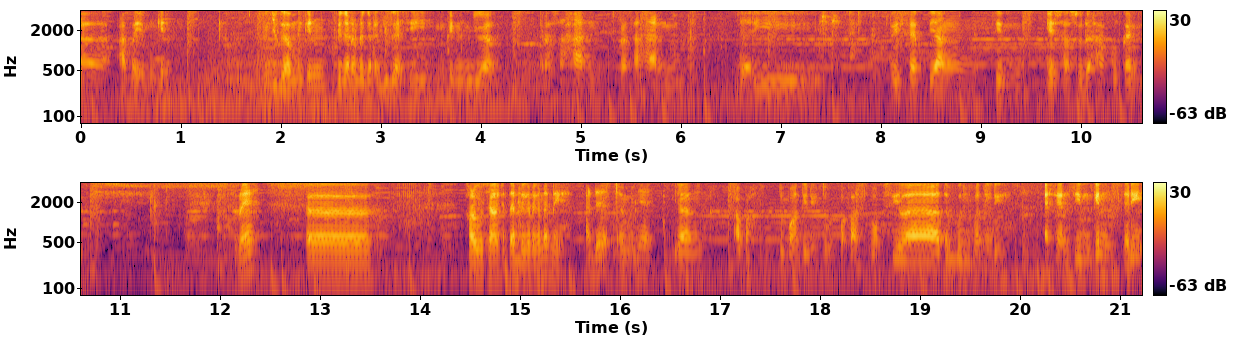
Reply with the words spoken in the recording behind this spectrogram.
eh, apa ya mungkin ini juga mungkin dengar-dengar juga sih mungkin juga keresahan keresahan dari riset yang tim GESA sudah lakukan gitu. Sebenarnya eh kalau misalnya kita dengar-dengar nih ada namanya yang apa tumpang tindih itu apa lah ataupun tumpang tindih esensi mungkin. Tadi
